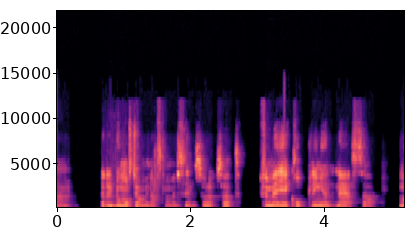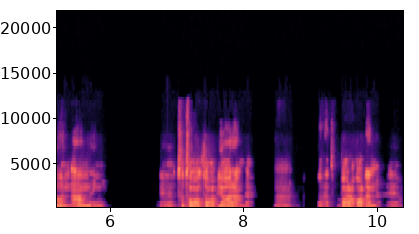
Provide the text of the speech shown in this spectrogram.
Mm. Då måste jag ha min astmamedicin. Så, så att för mig är kopplingen näsa, munandning eh, totalt avgörande. Mm. Att bara ha den, eh,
